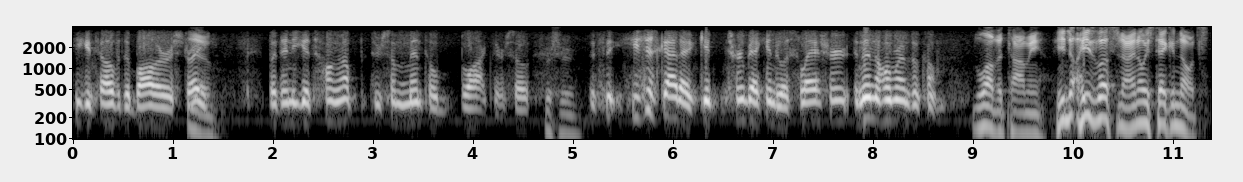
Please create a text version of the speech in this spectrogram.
he can tell if it's a ball or a strike. But then he gets hung up through some mental block there. So For sure. the th- he's just got to get turned back into a slasher, and then the home runs will come. Love it, Tommy. He he's listening. I know he's taking notes.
